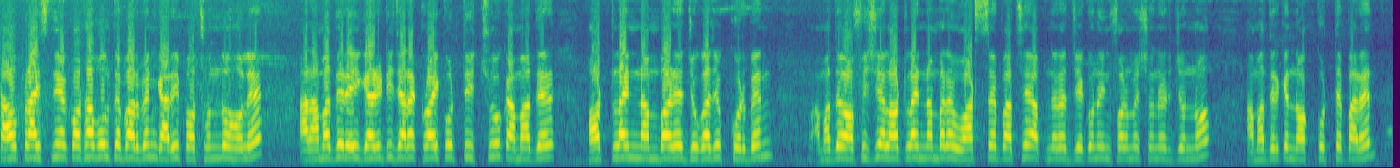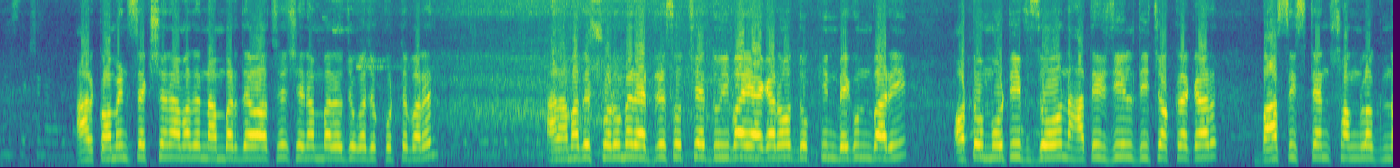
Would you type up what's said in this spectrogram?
তাও প্রাইস নিয়ে কথা বলতে পারবেন, গাড়ি পছন্দ হলে। আর আমাদের এই গাড়িটি যারা ক্রয় করতে ইচ্ছুক, আমাদের হটলাইন নাম্বারে যোগাযোগ করবেন। আমাদের অফিসিয়াল হটলাইন নাম্বারে হোয়াটসঅ্যাপ আছে, আপনারা যে কোনো ইনফরমেশনের জন্য আমাদেরকে নক করতে পারেন। আর কমেন্ট সেকশনে আমাদের নাম্বার দেওয়া আছে সেই নাম্বারেও যোগাযোগ করতে পারেন। আর আমাদের শোরুমের অ্যাড্রেস হচ্ছে দুই বাই এগারো দক্ষিণ বেগুনবাড়ি অটোমোটিভ জোন হাতিরঝিল দ্বি চক্রাকার বাস স্ট্যান্ড সংলগ্ন।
